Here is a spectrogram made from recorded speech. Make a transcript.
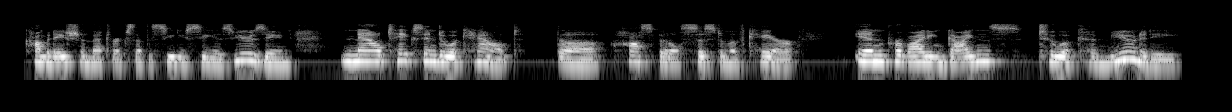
combination of metrics that the CDC is using now takes into account the hospital system of care in providing guidance to a community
